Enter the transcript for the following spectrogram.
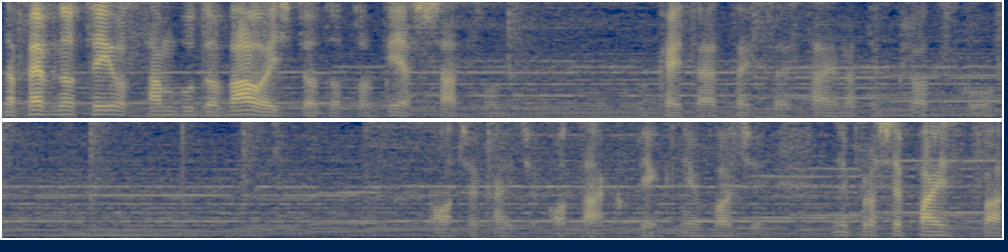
Na pewno ty ją sam budowałeś, Dodo, to wiesz, szacun. Okej, to ja tutaj sobie staję na tym klocku. O, czekajcie, o tak, pięknie w wodzie. No i proszę Państwa,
